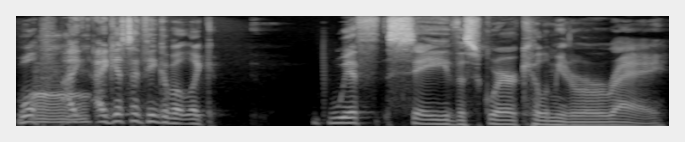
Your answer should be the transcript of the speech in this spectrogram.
Well, uh, I, I guess I think about like with say the square kilometer array,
